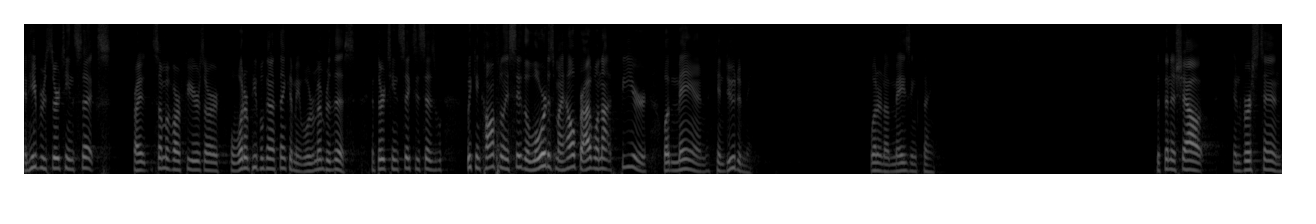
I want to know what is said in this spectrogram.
In Hebrews 13, 6, right, some of our fears are, well, what are people going to think of me? Well, remember this. In 13:6 it says, we can confidently say, The Lord is my helper. I will not fear what man can do to me. What an amazing thing. To finish out in verse 10,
